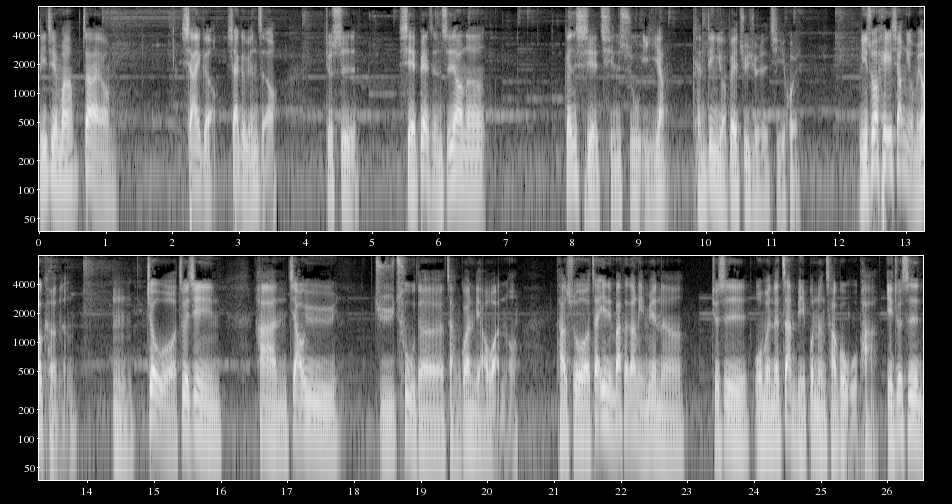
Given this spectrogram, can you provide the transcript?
理解吗？再来哦，下一个，下一个原则哦，就是写备审资料呢，跟写情书一样，肯定有被拒绝的机会。你说黑箱有没有可能？嗯，就我最近和教育局处的长官聊完哦，他说在一零八课纲里面呢，就是我们的占比不能超过五趴，也就是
